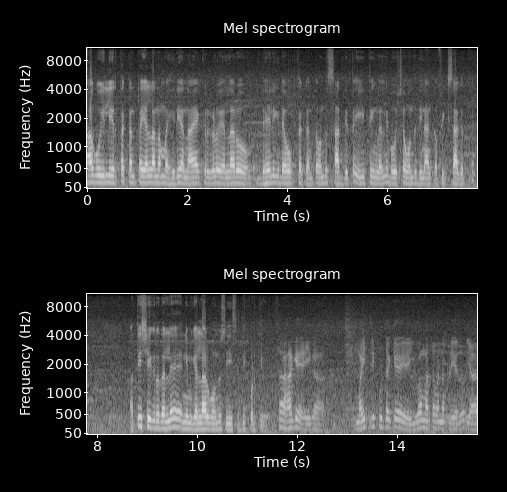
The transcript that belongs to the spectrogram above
ಹಾಗೂ ಇಲ್ಲಿ ಇರ್ತಕ್ಕಂಥ ಎಲ್ಲ ನಮ್ಮ ಹಿರಿಯ ನಾಯಕರುಗಳು ಎಲ್ಲರೂ ದೆಹಲಿಗೆ ಹೋಗ್ತಕ್ಕಂಥ ಒಂದು ಸಾಧ್ಯತೆ ಈ ತಿಂಗಳಲ್ಲಿ ಬಹುಶಃ ಒಂದು ದಿನಾಂಕ ಫಿಕ್ಸ್ ಆಗುತ್ತೆ. ಅತಿ ಶೀಘ್ರದಲ್ಲೇ ನಿಮಗೆಲ್ಲರಿಗೂ ಒಂದು ಸಿಹಿ ಸಿದ್ಧಿ ಕೊಡ್ತೀವಿ. ಸರ್ ಹಾಗೆ ಈಗ ಮೈತ್ರಿಕೂಟಕ್ಕೆ ಯುವ ಮತವನ್ನು ಪಡೆಯಲು ಯಾವ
